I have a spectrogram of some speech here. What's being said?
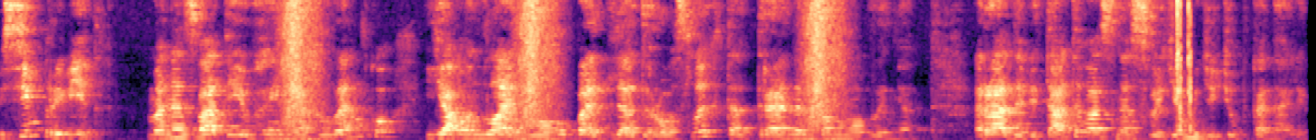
Всім привіт! Мене звати Євгенія Груленко, я онлайн-логопед для дорослих та тренерка мовлення. Рада вітати вас на своєму YouTube каналі.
